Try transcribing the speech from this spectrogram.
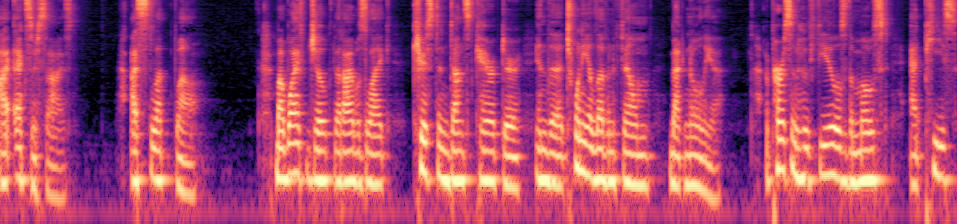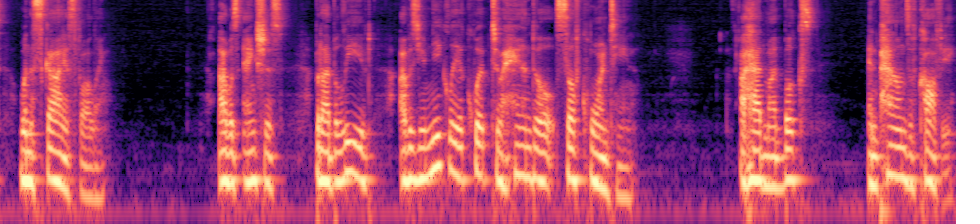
I exercised. I slept well. My wife joked that I was like Kirsten Dunst's character in the 2011 film Melancholia, a person who feels the most at peace when the sky is falling. I was anxious, but I believed I was uniquely equipped to handle self quarantine. I had my books and pounds of coffee.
